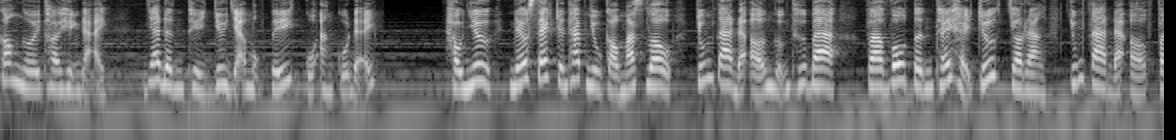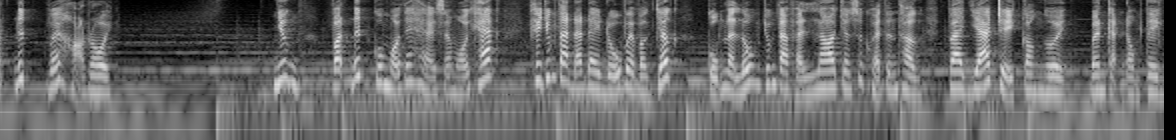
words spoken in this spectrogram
con người thời hiện đại, gia đình thì dư giả một tí của ăn của để. Hầu như nếu xét trên tháp nhu cầu Maslow, chúng ta đã ở ngưỡng thứ ba và vô tình thế hệ trước cho rằng chúng ta đã ở vạch đích với họ rồi. Nhưng vạch đích của mỗi thế hệ sẽ mỗi khác. Khi chúng ta đã đầy đủ về vật chất, cũng là lúc chúng ta phải lo cho sức khỏe tinh thần và giá trị con người bên cạnh đồng tiền.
